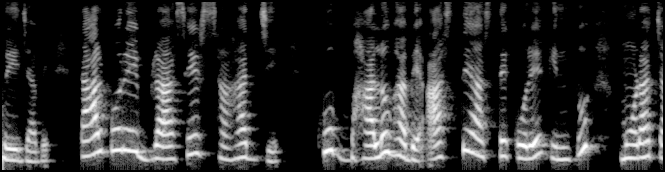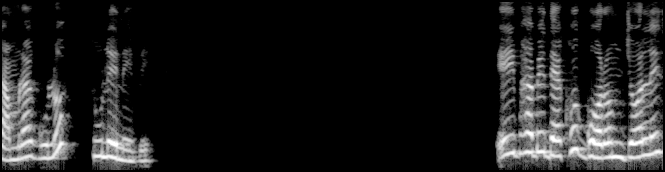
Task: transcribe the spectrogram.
হয়ে যাবে। তারপর এই ব্রাশের সাহায্যে খুব ভালোভাবে আস্তে আস্তে করে কিন্তু মোড়া চামড়াগুলো তুলে নেবে এইভাবে দেখো গরম জলের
